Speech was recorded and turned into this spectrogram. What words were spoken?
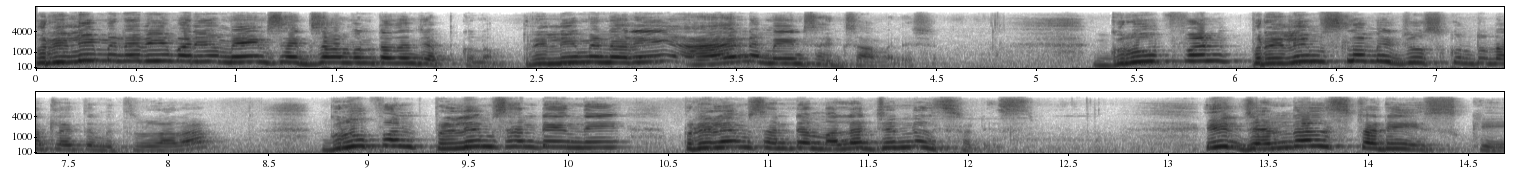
ప్రిలిమినరీ మరియు మెయిన్స్ ఎగ్జామ్ ఉంటుందని చెప్పుకున్నాం. Preliminary and mains examination. Group one ప్రిలిమ్స్లో మీరు చూసుకుంటున్నట్లయితే మిత్రులారా గ్రూప్ వన్ ప్రిలిమ్స్ అంటే ఏంది? ప్రిలిమ్స్ అంటే మళ్ళీ జనరల్ స్టడీస్. ఈ జనరల్ స్టడీస్కి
